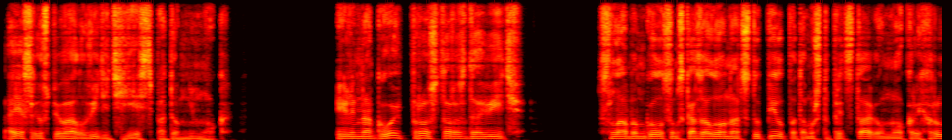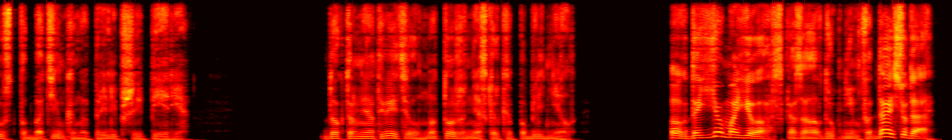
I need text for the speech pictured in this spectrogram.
А если успевал увидеть, есть потом не мог. Или ногой просто раздавить. Слабым голосом сказал он и отступил, потому что представил мокрый хруст под ботинком и прилипшие перья. Доктор не ответил, но тоже несколько побледнел. «Ох, да ё-моё!» — сказала вдруг нимфа. «Дай сюда!»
